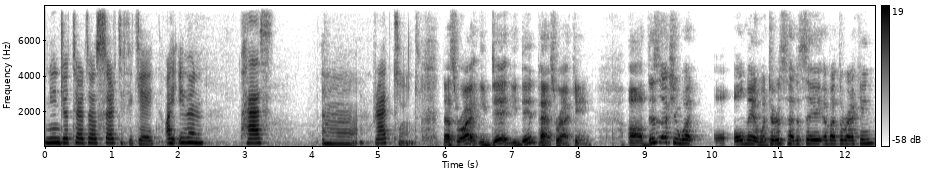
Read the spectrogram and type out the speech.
Ninja Turtle certificate. I even passed uh, Rat King. That's right, you did. You did pass Rat King. Uh, this is actually what Old Man Winters had to say about the Rat King.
